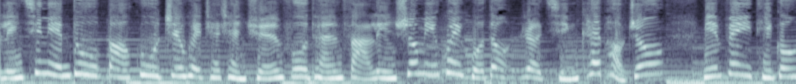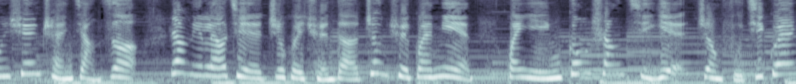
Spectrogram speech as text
零七年度保护智慧财产权服务团法令说明会活动热情开跑中，免费提供宣传讲座，让您了解智慧权的正确观念。欢迎工商企业、政府机关、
